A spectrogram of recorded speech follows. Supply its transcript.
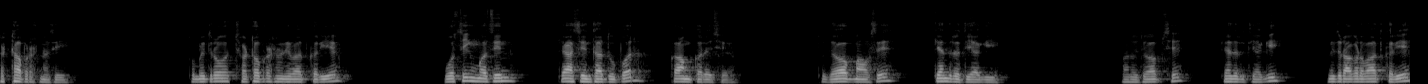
છઠ્ઠા પ્રશ્નથી. તો મિત્રો છઠ્ઠો પ્રશ્નથી વાત કરીએ. વોશિંગ મશીન કયા સિદ્ધાંત ઉપર કામ કરે છે? તો જવાબમાં આવશે કેન્દ્ર ત્યાગી. આનો જવાબ છે કેન્દ્ર ત્યાગી. મિત્રો, આગળ વાત કરીએ.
